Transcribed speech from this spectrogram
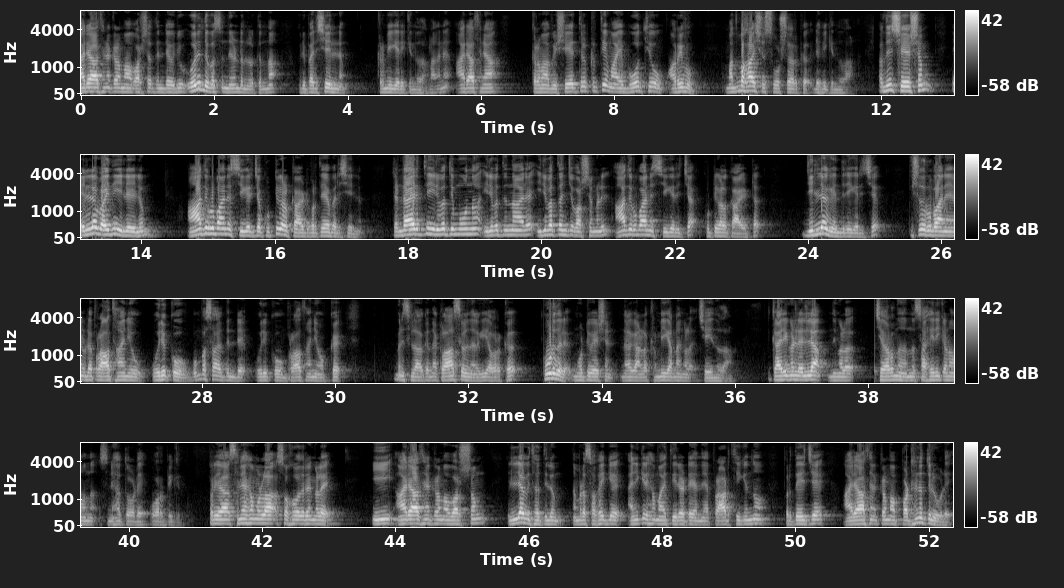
ആരാധനക്രമ വർഷത്തിന്റെ ഒരു ഒരു ദിവസം നീണ്ടു നിൽക്കുന്ന ഒരു പരിശീലനം ക്രമീകരിക്കുന്നതാണ്. അങ്ങനെ ആരാധനാക്രമ വിഷയത്തിൽ കൃത്യമായ ബോധ്യവും അറിവും മദ്ബഹ ശുശ്രൂഷകർക്ക് ലഭിക്കുന്നതാണ്. അതിനുശേഷം എല്ലാ വൈദ്യ ജില്ലയിലും ആദ്യ കുർബാന സ്വീകരിച്ച കുട്ടികൾക്കായിട്ട് പ്രത്യേക പരിശീലനം രണ്ടായിരത്തി ഇരുപത്തി മൂന്ന് ഇരുപത്തിനാല് ഇരുപത്തഞ്ച് വർഷങ്ങളിൽ ആദ്യ കുർബാന സ്വീകരിച്ച കുട്ടികൾക്കായിട്ട് ജില്ല കേന്ദ്രീകരിച്ച് വിശുദ്ധ കുർബാനയുടെ പ്രാധാന്യവും ഒരുക്കവും കുംഭസാരത്തിന്റെ ഒരുക്കവും പ്രാധാന്യവും ഒക്കെ മനസ്സിലാക്കുന്ന ക്ലാസ്സുകൾ നൽകി അവർക്ക് കൂടുതൽ മോട്ടിവേഷൻ നൽകാനുള്ള ക്രമീകരണങ്ങൾ ചെയ്യുന്നതാണ്. ഇക്കാര്യങ്ങളിലെല്ലാം നിങ്ങൾ ചേർന്ന് നിന്ന് സഹകരിക്കണമെന്ന് സ്നേഹത്തോടെ ഓർപ്പിക്കുന്നു. പ്രിയ സ്നേഹമുള്ള സഹോദരങ്ങളെ ഈ ആരാധനക്രമ വർഷം എല്ലാ വിധത്തിലും നമ്മുടെ സഭയ്ക്ക് അനുഗ്രഹമായി തീരട്ടെ എന്ന് പ്രാർത്ഥിക്കുന്നു. പ്രത്യേകിച്ച് ആരാധനക്രമ പഠനത്തിലൂടെ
